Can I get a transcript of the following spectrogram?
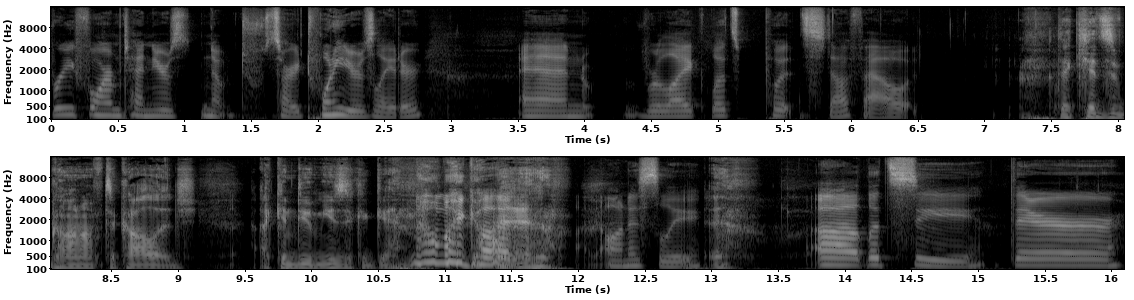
reformed 10 years no t- sorry 20 years later and we're like let's put stuff out the kids have gone off to college. I can do music again. oh my god honestly uh let's see they're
